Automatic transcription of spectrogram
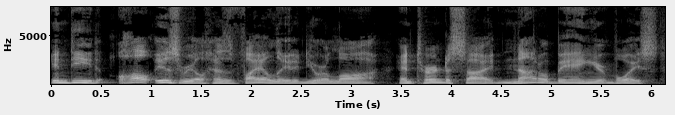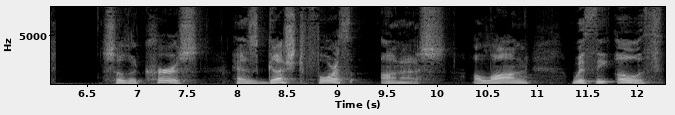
Indeed, all Israel has violated your law and turned aside, not obeying your voice. So the curse has gushed forth on us, along with the oath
